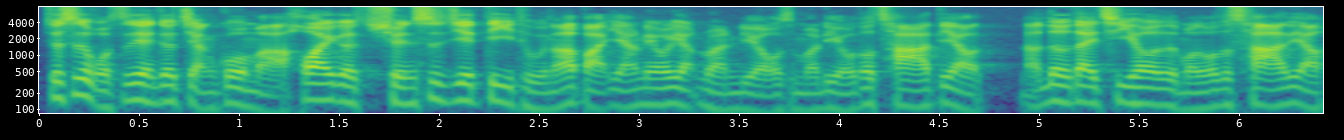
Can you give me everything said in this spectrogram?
就是我之前就讲过嘛，画一个全世界地图，然后把洋流、洋暖流什么流都擦掉，那热带气候什么都擦掉，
